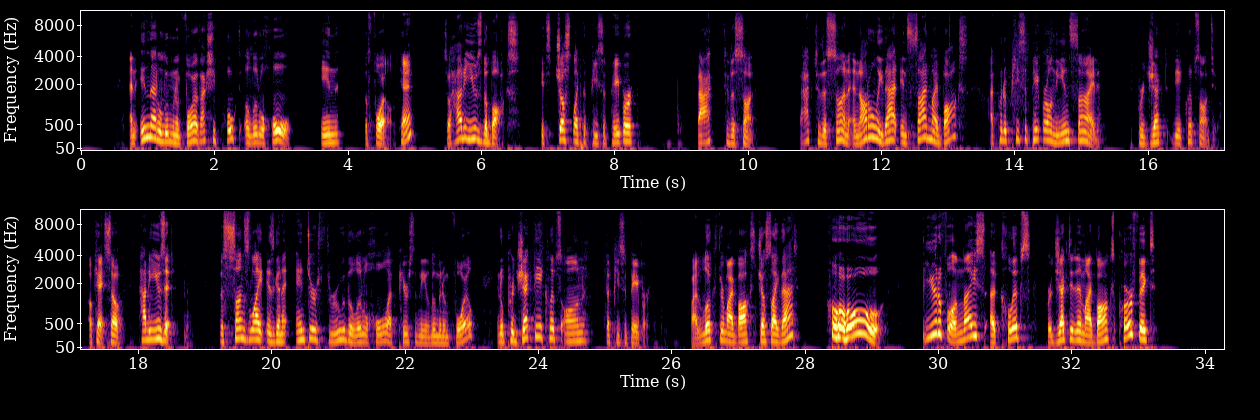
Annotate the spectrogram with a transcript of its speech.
And in that aluminum foil, I've actually poked a little hole in the foil, okay? So how to use the box. It's just like the piece of paper, back to the sun. Back to the sun. And not only that, inside my box, I put a piece of paper on the inside to project the eclipse onto. Okay, so how to use it. The sun's light is going to enter through the little hole I've pierced in the aluminum foil. It'll project the eclipse on the piece of paper. If I look through my box just like that, oh, beautiful, nice eclipse projected in my box. Perfect.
